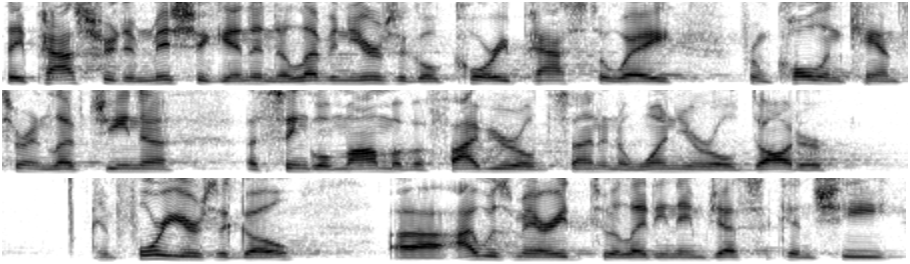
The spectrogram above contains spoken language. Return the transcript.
They pastored in Michigan, and 11 years ago, Corey passed away from colon cancer and left Gina a single mom of a five year old son and a one year old daughter. And four years ago, uh, I was married to a lady named Jessica, and she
